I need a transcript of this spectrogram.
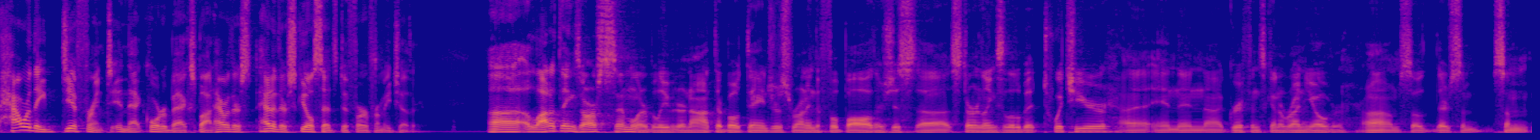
How are they different in that quarterback spot? How are their how do their skill sets differ from each other? Uh, a lot of things are similar, believe it or not. They're both dangerous running the football. There's just uh, Sterling's a little bit twitchier, uh, and then uh, Griffin's going to run you over. Um, so there's some some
